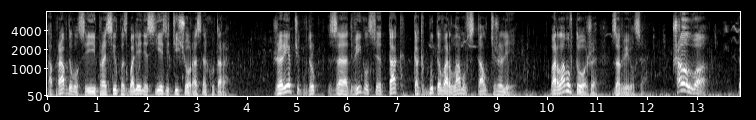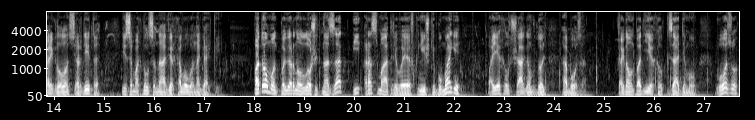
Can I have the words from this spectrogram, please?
оправдывался и просил позволения съездить еще раз на хутора. Жеребчик вдруг задвигался так, как будто Варламов стал тяжелее. Варламов тоже задвигался. «Шел вон!» — крикнул он сердито и замахнулся на верхового нагайкой. Потом он повернул лошадь назад и, рассматривая в книжке бумаги, поехал шагом вдоль обоза. Когда он подъехал к заднему возу,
